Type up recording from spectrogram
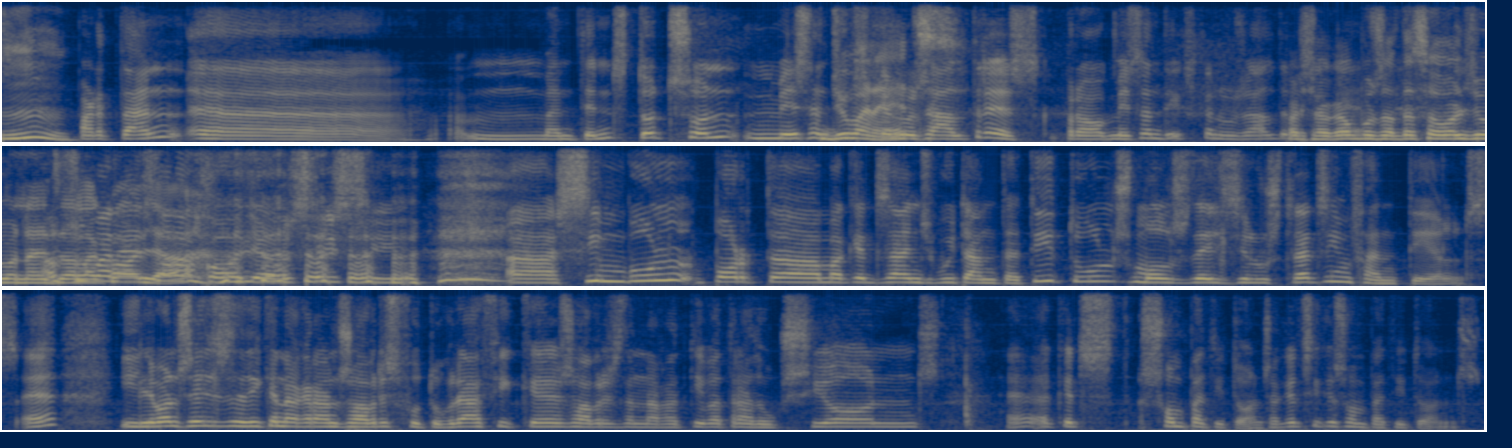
Mm. Per tant, eh, m'entens? Tots són més antics Jovenets. que nosaltres, però més antics que nosaltres. Per això que eh? vosaltres sou els jovenets Els de la jovenets colla. de la colla, sí, sí. Uh, Símbol porta en aquests anys 80 títols, molts d'ells il·lustrats infantils, eh? i llavors ells es dediquen a grans obres fotogràfiques, obres de narrativa, traduccions, eh? aquests són petitons, aquests sí que són petitons.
